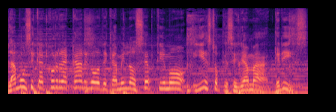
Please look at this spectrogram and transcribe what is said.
La música corre a cargo de Camilo VII y esto que se llama Gris.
